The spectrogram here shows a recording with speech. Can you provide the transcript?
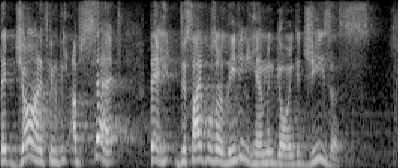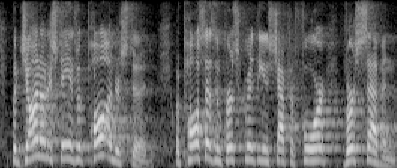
that John is going to be upset that he, disciples are leaving him and going to Jesus. But John understands what Paul understood. What Paul says in 1 Corinthians chapter 4 verse 7,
